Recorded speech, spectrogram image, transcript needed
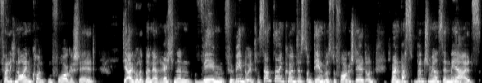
völlig neuen Konten vorgestellt, die Algorithmen errechnen, wem, für wen du interessant sein könntest und denen wirst du vorgestellt. Und ich meine, was wünschen wir uns denn mehr, als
